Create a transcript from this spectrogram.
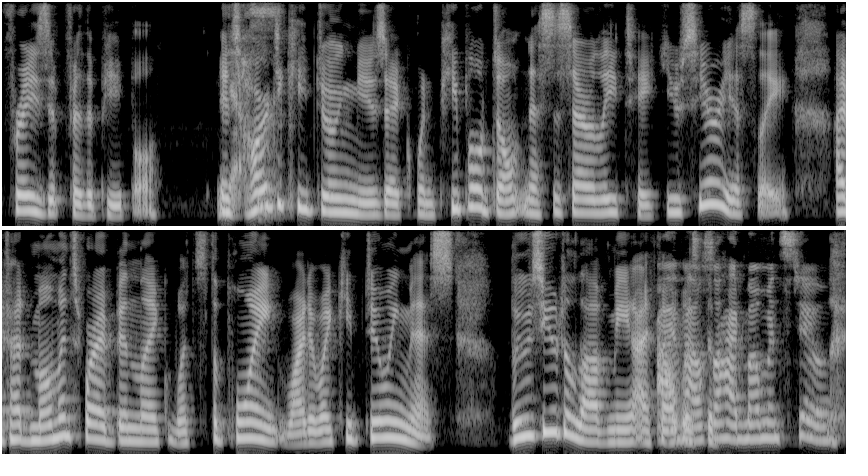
phrase it for the people. It's Yes. hard to keep doing music when people don't necessarily take you seriously. I've had moments where I've been like, what's the point? Why do I keep doing this? Lose You to Love Me, I felt I've was also the had moments too.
